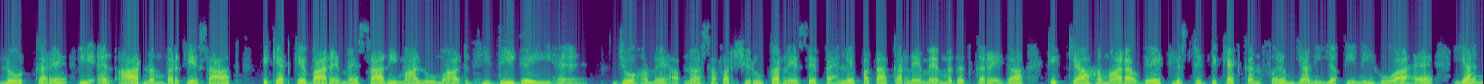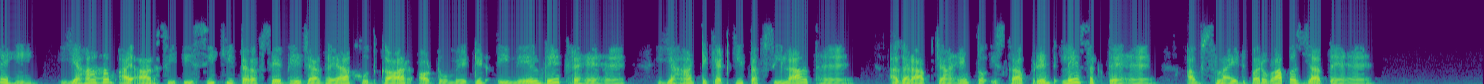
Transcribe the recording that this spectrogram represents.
note करें पीएनआर नंबर के साथ टिकट के बारे में सारी मालूमात भी दी गई हैं, जो हमें अपना सफ़र शुरू करने से पहले पता करने में मदद करेगा कि क्या हमारा वेट लिस्टेड टिकट कंफर्म यानी यकीनी हुआ है या नहीं। यहाँ हम IRCTC की तरफ़ से भेजा गया खुदकार ऑटोमेटेड ईमेल देख रहे हैं। यहाँ टिकट की तफसीलात हैं। अगर आप चाहें तो इसका प्रिंट ले सकते हैं। अब स्लाइड पर वापस जाते हैं।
